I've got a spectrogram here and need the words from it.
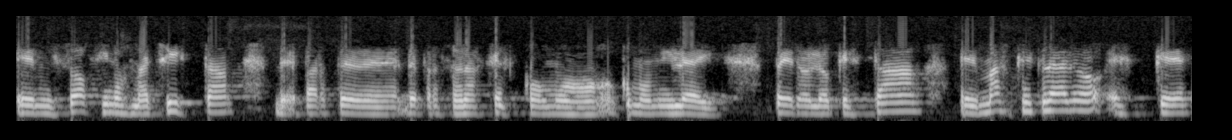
misóginos, machistas de parte de, personajes como, como Milei. Pero lo que está más que claro es que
